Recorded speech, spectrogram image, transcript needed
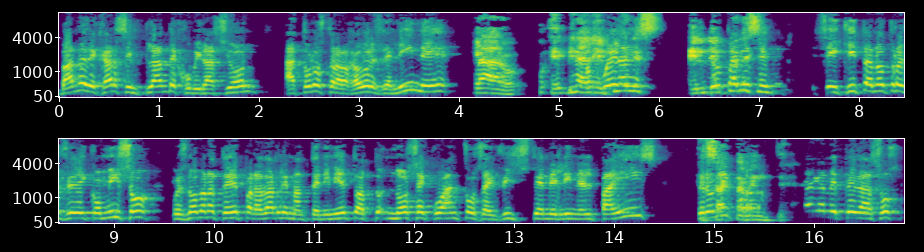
van a dejar sin plan de jubilación a todos los trabajadores del INE. Claro. Eh, mira, el, plan es... El, plan es si quitan otro fideicomiso, pues no van a tener para darle mantenimiento a no sé cuántos edificios tiene el en el país. Pero Exactamente. No hagan pedazos.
